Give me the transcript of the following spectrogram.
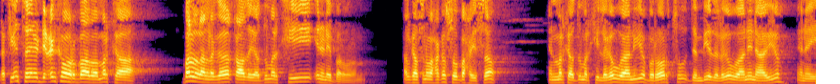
Laakiin intayna dhicin ka hor baaba markaa ballan lagaga qaadayaa dumarkii inaynay barooran halkaasna waxaa ka soo baxaysa in markaa dumarkii laga waaniyo baroortu dembiyada laga waaninaayo inay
